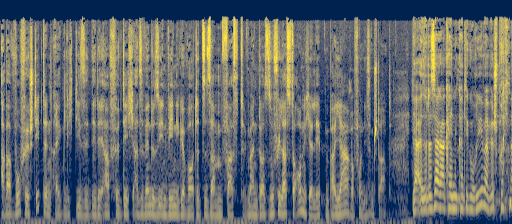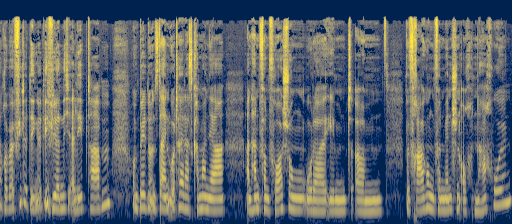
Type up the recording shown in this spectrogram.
Aber wofür steht denn eigentlich diese DDR für dich? Also wenn du sie in wenige Worte zusammenfasst. Ich meine, du hast, so viel hast du auch nicht erlebt, ein paar Jahre von diesem Staat. Ja, also das ist ja gar keine Kategorie, weil wir sprechen auch über viele Dinge, die wir nicht erlebt haben und bilden uns da ein Urteil. Das kann man ja anhand von Forschung oder eben ähm, Befragungen von Menschen auch nachholen.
